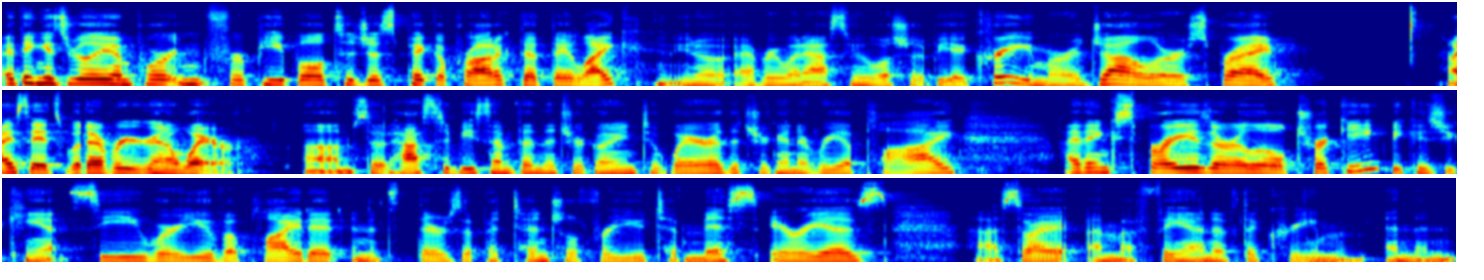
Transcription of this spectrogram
I think it's really important for people to just pick a product that they like. You know, everyone asks me, well, should it be a cream or a gel or a spray? I say it's whatever you're going to wear. Um, so it has to be something that you're going to wear that you're going to reapply. I think sprays are a little tricky because you can't see where you've applied it, and there's a potential for you to miss areas. Uh, so I, am a fan of the cream, and then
